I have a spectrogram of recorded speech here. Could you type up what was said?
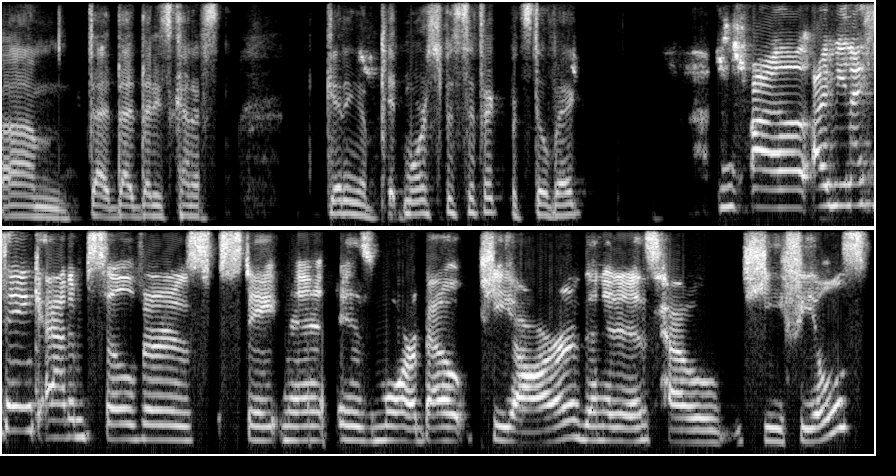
um, that that that he's kind of getting a bit more specific, but still vague? Uh, I mean, I think Adam Silver's statement is more about PR than it is how he feels.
